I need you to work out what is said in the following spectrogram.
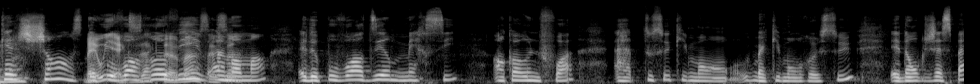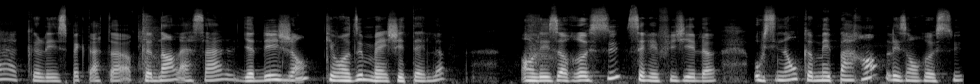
Quelle chance de Ben oui, pouvoir revivre un ça. moment et de pouvoir dire merci encore une fois à tous ceux qui m'ont ben, qui m'ont reçu. Et donc, j'espère que les spectateurs, que dans la salle, il y a des gens qui vont dire, mais j'étais là. On les a reçus, ces réfugiés-là. Ou sinon, que mes parents les ont reçus.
